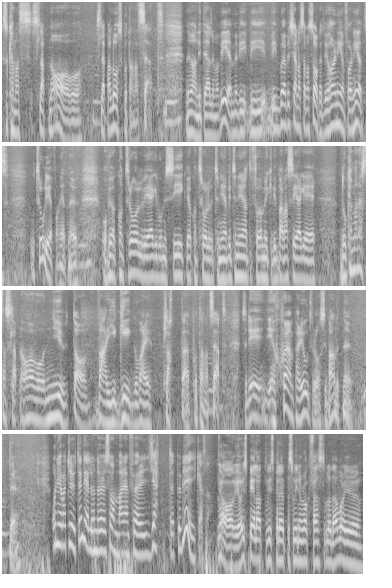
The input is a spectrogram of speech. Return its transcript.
så kan man slappna av och släppa loss på ett annat sätt. Mm. Nu är han lite äldre än vad vi är, men vi, vi, vi börjar väl känna samma sak. Att vi har en erfarenhet, otrolig erfarenhet nu. Mm. Och vi har kontroll, vi äger vår musik, vi har kontroll över turneringen. Vi turnerar inte för mycket, vi balanserar grejer. Då kan man nästan slappna av och njuta av varje gig och varje platta på ett annat sätt. Så det är en skön period för oss i bandet nu. Det är Och ni har varit ute en del under sommaren för jättepublik alltså? Ja, vi har ju spelat, vi spelade på Sweden Rock Festival och där var det ju,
